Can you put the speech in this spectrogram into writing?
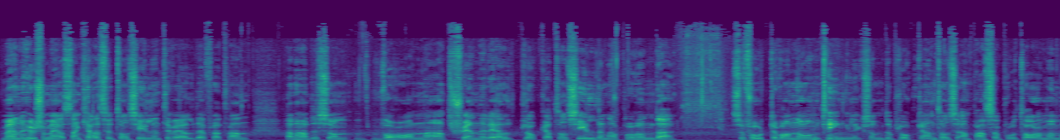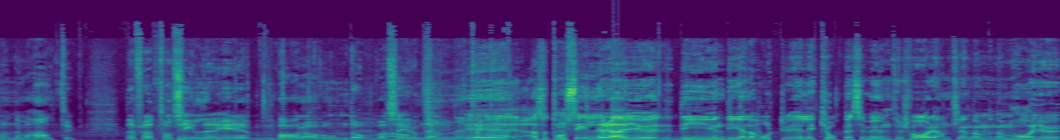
Men hur som helst, han kallades för Tonsillen Tivell därför att han, han hade som vana att generellt plocka tonsillerna på hundar. Så fort det var någonting, liksom, då plockade han tonsillerna. Han passade på att ta dem om hunden var halt. Typ. Därför att tonsiller är bara av ondo. Vad säger du om den eh, taktiken? Eh, alltså tonsiller är ju, det är ju en del av vårt, eller kroppens immunförsvar egentligen. De, de, har ju,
